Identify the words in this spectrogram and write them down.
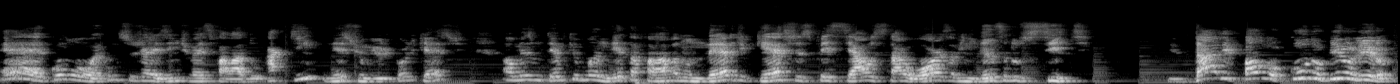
É como, é como se o Jairzinho tivesse falado aqui, neste humilde podcast, ao mesmo tempo que o Mandetta falava no Nerdcast especial Star Wars A Vingança do Sith. Dá-lhe pau no cu do Biruliro!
